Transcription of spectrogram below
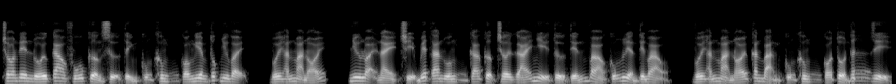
cho nên đối cao phú cường sự tình cũng không có nghiêm túc như vậy. Với hắn mà nói, như loại này chỉ biết ăn uống, cá cược chơi gái nhỉ tử tiến vào cũng liền tiến vào. Với hắn mà nói căn bản cũng không có tổn thất gì.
